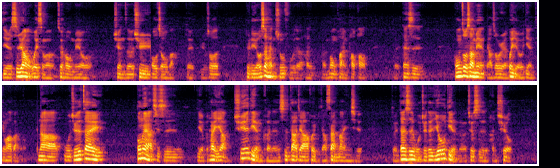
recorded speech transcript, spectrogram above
也是让我为什么最后没有选择去欧洲吧。对，比如说，旅游是很舒服的，很很梦幻泡泡，对，但是工作上面亚洲人会有一点天花板哦。那我觉得在东南亚其实也不太一样，缺点可能是大家会比较散漫一些，对，但是我觉得优点呢就是很 chill，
